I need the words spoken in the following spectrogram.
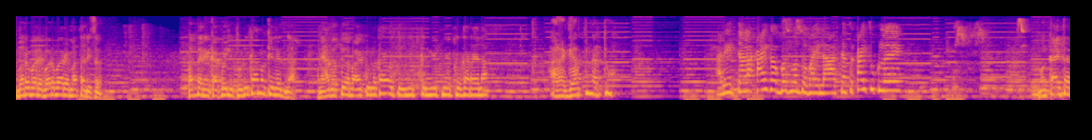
बरोबर आहे बरोबर आहे म्हातारीचं. म्हातारी काय पहिली थोडी कामं केलेत का? आणि आता तुझ्या बायकोला काय होते नीट नीट नेटकं करायला? अरे गप ना तू. अरे त्याला काय गब्बत म्हणतो बाईला? त्याचं काय चुकलंय? मग काय तर?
